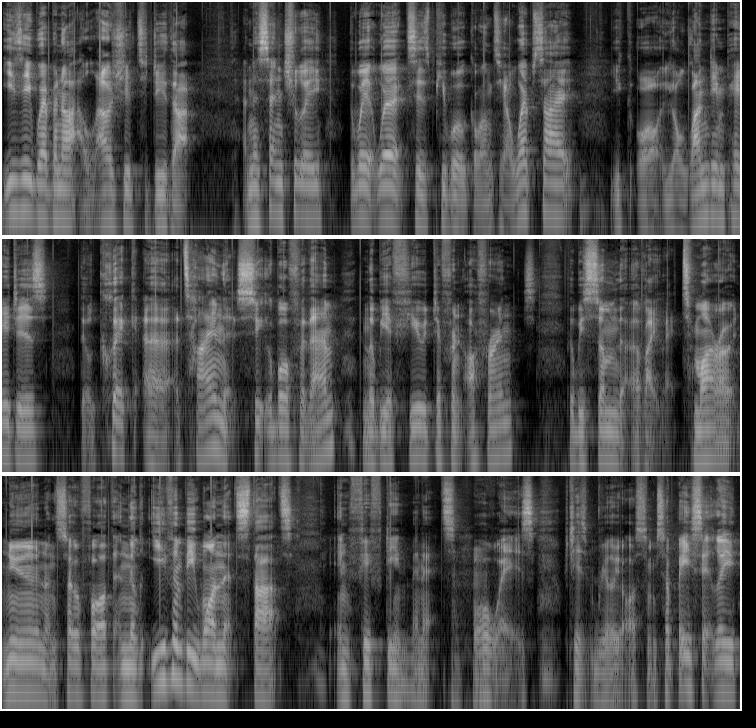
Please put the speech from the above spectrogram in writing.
Easy Webinar allows you to do that. And essentially, the way it works is people go onto your website you, or your landing pages. They'll click a, a, time that's suitable for them, and there'll be a few different offerings. There'll be some that are like, like tomorrow at noon and so forth, and there'll even be one that starts in 15 minutes mm-hmm. always, which is really awesome. So basically,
